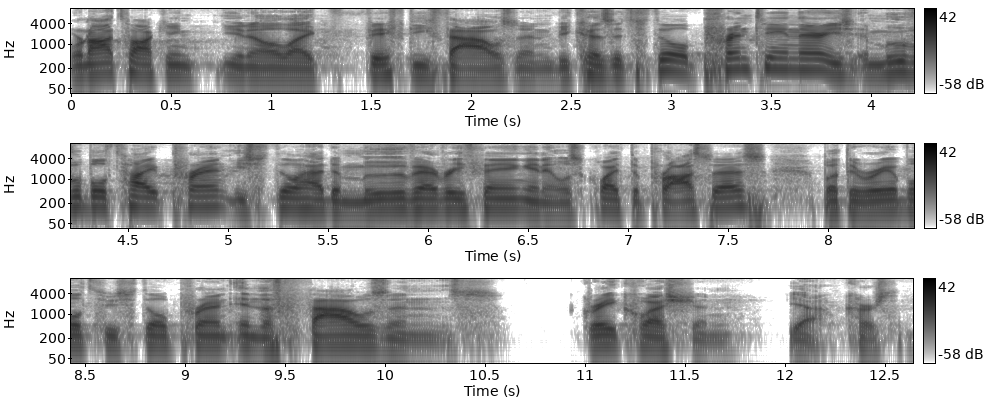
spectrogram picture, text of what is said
we're not talking you know like fifty thousand because it's still printing there. Movable type print. You still had to move everything, and it was quite the process. But they were able to still print in the thousands. Great question. Yeah, Carson.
